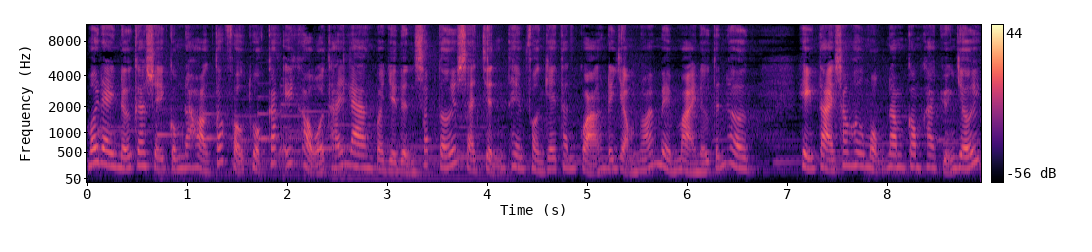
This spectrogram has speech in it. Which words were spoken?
Mới đây, nữ ca sĩ cũng đã hoàn tất phẫu thuật cắt yết hầu ở Thái Lan và dự định sắp tới sẽ chỉnh thêm phần dây thanh quản để giọng nói mềm mại nữ tính hơn. Hiện tại, sau hơn một năm công khai chuyển giới,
